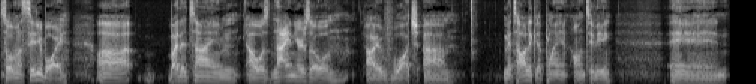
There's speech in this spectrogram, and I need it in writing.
so I'm a city boy. Uh, by the time I was nine years old, I watched um, Metallica playing on TV, and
